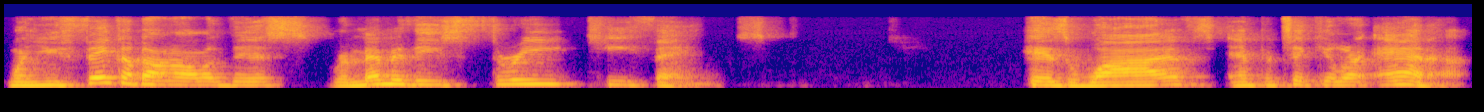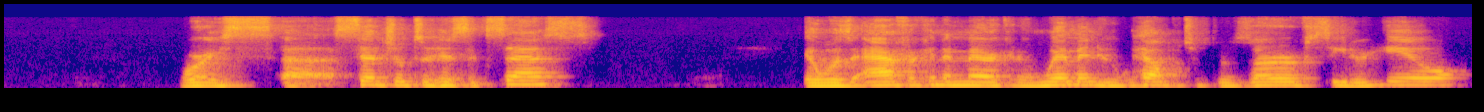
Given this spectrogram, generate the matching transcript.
When you think about all of this, remember these three key things. His wives, in particular Anna, were uh, essential to his success. It was African-American women who helped to preserve Cedar Hill.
